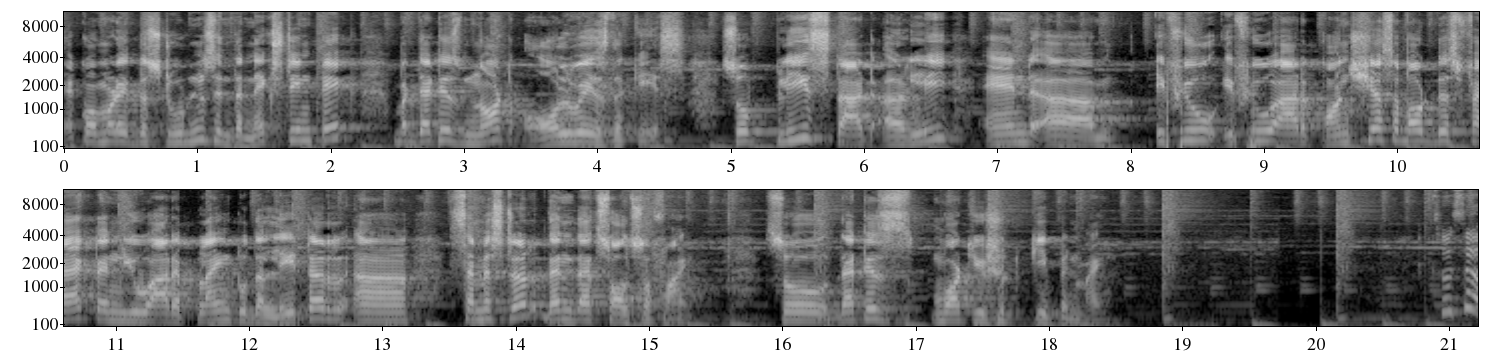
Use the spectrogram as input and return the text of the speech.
accommodate the students in the next intake, but that is not always the case. So please start early and. Um, if you if you are conscious about this fact and you are applying to the later uh, semester then that's also fine. So that is what you should keep in mind. So sir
